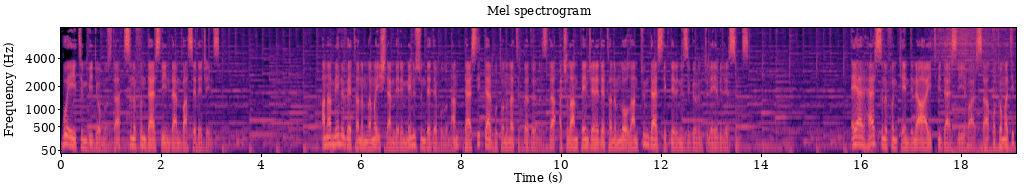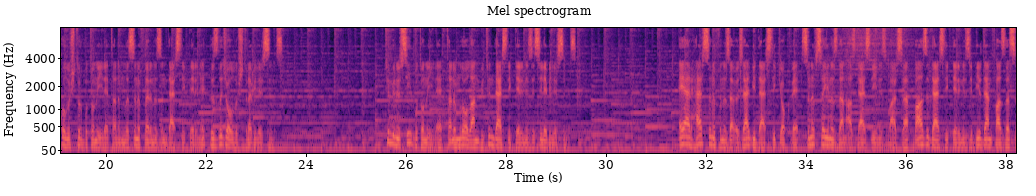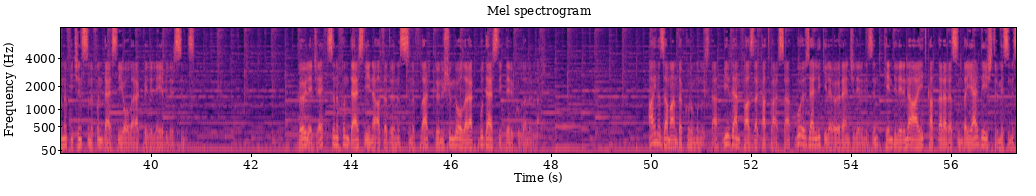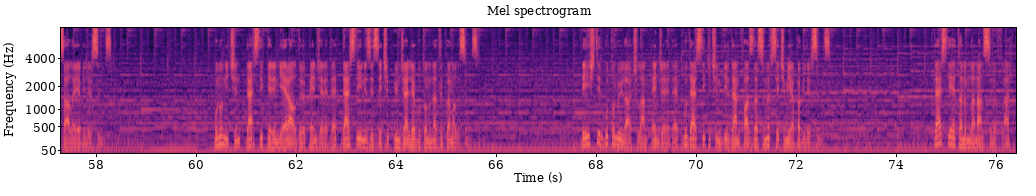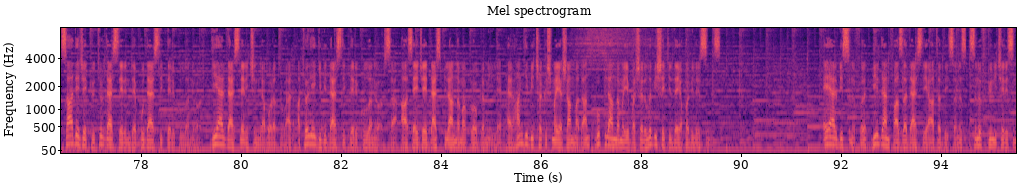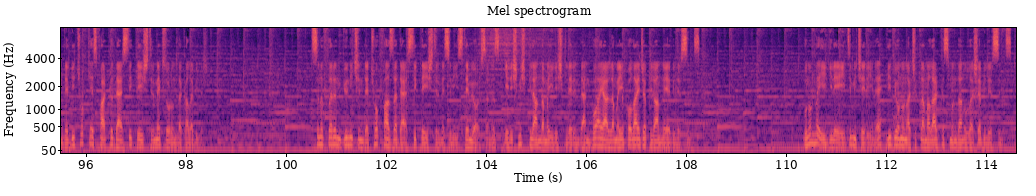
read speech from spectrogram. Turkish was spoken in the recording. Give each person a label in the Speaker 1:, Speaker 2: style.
Speaker 1: Bu eğitim videomuzda, sınıfın dersliğinden bahsedeceğiz. Ana menü ve tanımlama işlemleri menüsünde de bulunan, Derslikler butonuna tıkladığınızda, açılan pencerede tanımlı olan tüm dersliklerinizi görüntüleyebilirsiniz. Eğer her sınıfın kendine ait bir dersliği varsa, otomatik oluştur butonu ile tanımlı sınıflarınızın dersliklerini, hızlıca oluşturabilirsiniz. Tümünü sil butonu ile, tanımlı olan bütün dersliklerinizi silebilirsiniz. Eğer her sınıfınıza özel bir derslik yok ve sınıf sayınızdan az dersliğiniz varsa, bazı dersliklerinizi birden fazla sınıf için sınıfın dersliği olarak belirleyebilirsiniz. Böylece, sınıfın dersliğine atadığınız sınıflar, dönüşümlü olarak bu derslikleri kullanırlar. Aynı zamanda kurumunuzda, birden fazla kat varsa, bu özellik ile öğrencilerinizin, kendilerine ait katlar arasında yer değiştirmesini sağlayabilirsiniz. Bunun için, dersliklerin yer aldığı pencerede, dersliğinizi seçip güncelle butonuna tıklamalısınız. Değiştir butonuyla açılan pencerede, bu derslik için birden fazla sınıf seçimi yapabilirsiniz. Dersliğe tanımlanan sınıflar, sadece kültür derslerinde bu derslikleri kullanıyor. Diğer dersler için laboratuvar, atölye gibi derslikleri kullanıyorsa, ASC ders planlama programı ile, herhangi bir çakışma yaşanmadan, bu planlamayı başarılı bir şekilde yapabilirsiniz. Eğer bir sınıfı, birden fazla dersliğe atadıysanız, sınıf gün içerisinde birçok kez farklı derslik değiştirmek zorunda kalabilir. Sınıfların gün içinde çok fazla derslik değiştirmesini istemiyorsanız, gelişmiş planlama ilişkilerinden bu ayarlamayı kolayca planlayabilirsiniz. Bununla ilgili eğitim içeriğine, videonun açıklamalar kısmından ulaşabilirsiniz.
